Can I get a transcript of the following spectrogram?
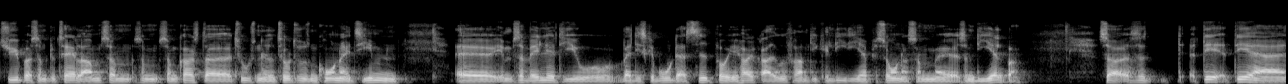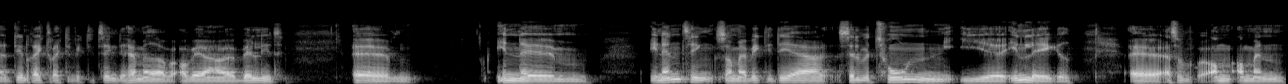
typer, som du taler om, som, som, som koster 1000 eller 2000 kroner i timen, øh, jamen, så vælger de jo, hvad de skal bruge deres tid på i høj grad, ud fra om de kan lide de her personer, som, øh, som de hjælper. Så, så det, det, er, det er en rigtig, rigtig vigtig ting, det her med at, at være vældigt. Øh, en, øh, en anden ting, som er vigtig, det er selve tonen i øh, indlægget. Øh, altså om, om man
